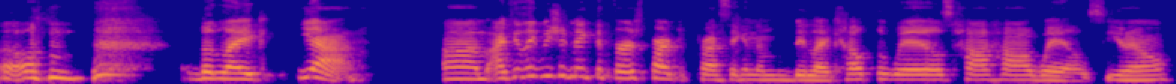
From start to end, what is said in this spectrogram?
Um, but like, yeah. Um, I feel like we should make the first part depressing and then we'll be like, help the whales, ha ha whales, you know?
